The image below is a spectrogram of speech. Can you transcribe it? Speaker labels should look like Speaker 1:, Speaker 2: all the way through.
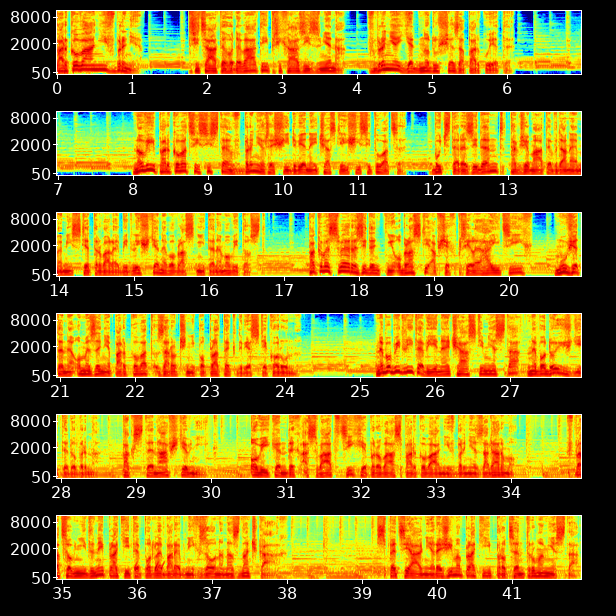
Speaker 1: Parkování v Brně. 39. přichází změna. V Brně jednoduše zaparkujete. Nový parkovací systém v Brně řeší dvě nejčastější situace. Buď jste rezident, takže máte v daném místě trvalé bydliště nebo vlastníte nemovitost. Pak ve své rezidentní oblasti a všech přiléhajících můžete neomezeně parkovat za roční poplatek 200 korun. Nebo bydlíte v jiné části města, nebo dojíždíte do Brna. Pak jste návštěvník. O víkendech a svátcích je pro vás parkování v Brně zadarmo. V pracovní dny platíte podle barevných zón na značkách. Speciální režim platí pro centrum města.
